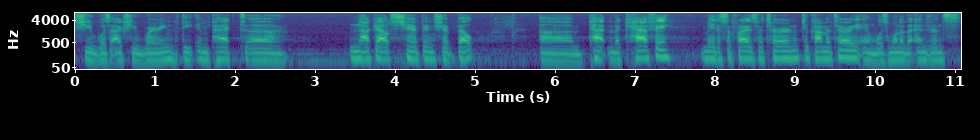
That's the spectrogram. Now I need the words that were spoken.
She was actually wearing the Impact uh, Knockouts Championship belt. Um, Pat McAfee made a surprise return to commentary and was one of the entrants,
